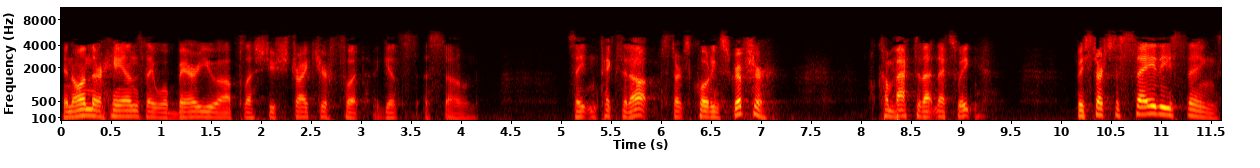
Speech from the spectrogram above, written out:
and on their hands they will bear you up, lest you strike your foot against a stone. Satan picks it up, starts quoting Scripture. I'll come back to that next week. But he starts to say these things,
